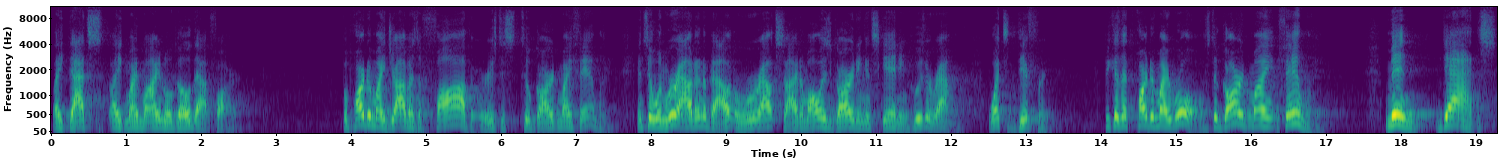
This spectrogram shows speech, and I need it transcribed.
Like, that's like my mind will go that far. But part of my job as a father is to, to guard my family. And so when we're out and about or we're outside, I'm always guarding and scanning who's around, what's different. Because that's part of my role, is to guard my family. Men, dads,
